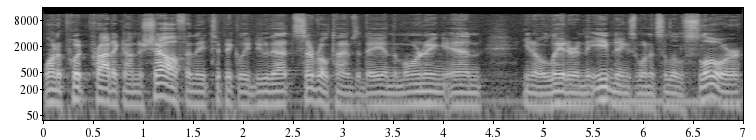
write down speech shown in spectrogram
want to put product on the shelf, and they typically do that several times a day in the morning and you know later in the evenings when it's a little slower.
